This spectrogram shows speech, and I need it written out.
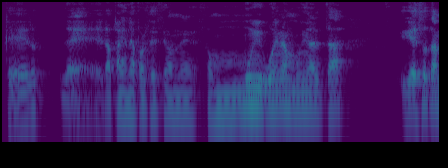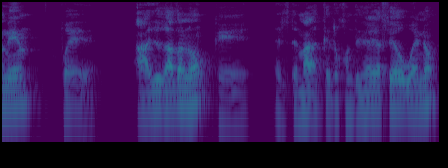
que eh, las páginas de percepciones son muy buenas, muy altas. Y eso también, pues, ha ayudado, ¿no? Que el tema, que los contenidos hayan sido buenos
